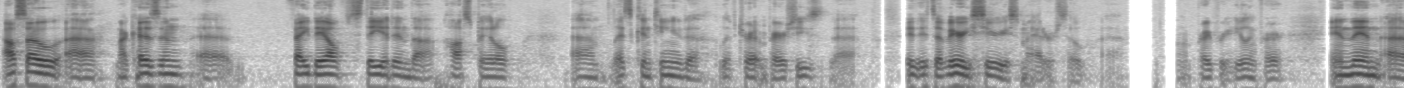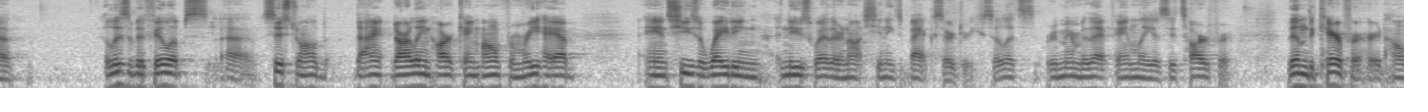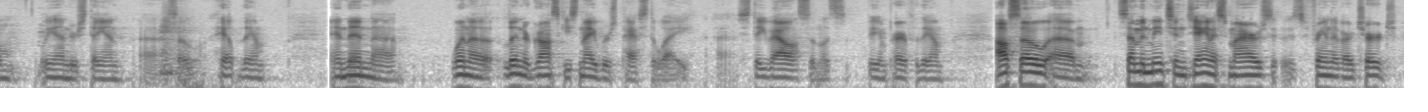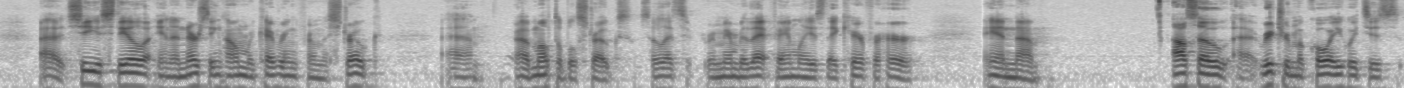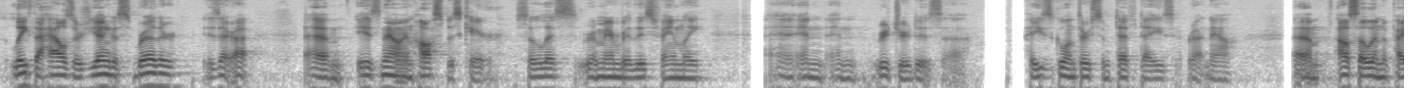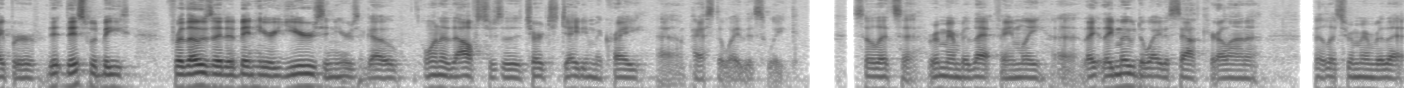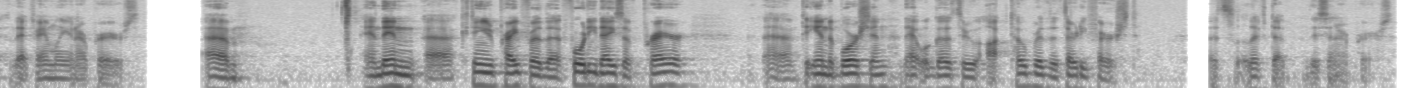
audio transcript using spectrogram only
Also, uh, my cousin uh, Faye Stead in the hospital. Um, let's continue to lift her up in prayer. She's uh, it, it's a very serious matter, so uh, pray for healing for her. And then uh, Elizabeth Phillips' sister-in-law Darlene Hart came home from rehab and she's awaiting news whether or not she needs back surgery. So let's remember that family as it's hard for them to care for her at home. We understand, uh, so help them. And then uh, one of Linda Gronsky's neighbors passed away, uh, Steve Allison. Let's be in prayer for them. Also, um, someone mentioned Janice Myers, is a friend of our church. Uh, she is still in a nursing home recovering from a stroke. Um, uh, multiple strokes. So let's remember that family as they care for her. And um, also, uh, Richard McCoy, which is Letha Hauser's youngest brother, is that right? Um, is now in hospice care. So let's remember this family. And, and, and Richard is, uh, he's going through some tough days right now. Um, also in the paper, th- this would be for those that have been here years and years ago, one of the officers of the church, J.D. McCrae, uh, passed away this week. So let's uh, remember that family. Uh, they, they moved away to South Carolina, but let's remember that, that family in our prayers. Um, and then uh, continue to pray for the 40 days of prayer uh, to end abortion. That will go through October the 31st. Let's lift up this in our prayers.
